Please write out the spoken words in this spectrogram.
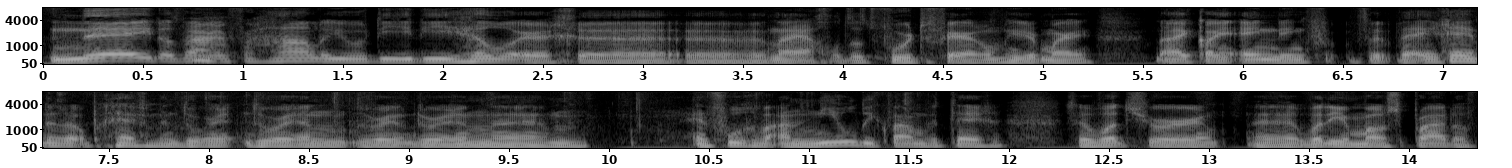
Nee, dat waren verhalen joh, die, die heel erg... eh, nou ja, god, dat voert te ver om hier. Maar nou, ik kan je één ding... we- Wij reden er op een gegeven moment door, door een... Door, door een ehm, en vroegen we aan Neil, die kwamen we tegen... So what's your, eh, what are you most proud of?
